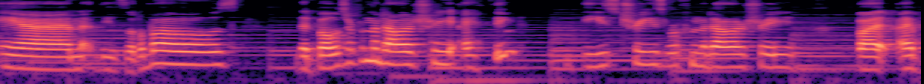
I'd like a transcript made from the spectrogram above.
and these little bows. The bows are from the Dollar Tree. I think these trees were from the Dollar Tree, but I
